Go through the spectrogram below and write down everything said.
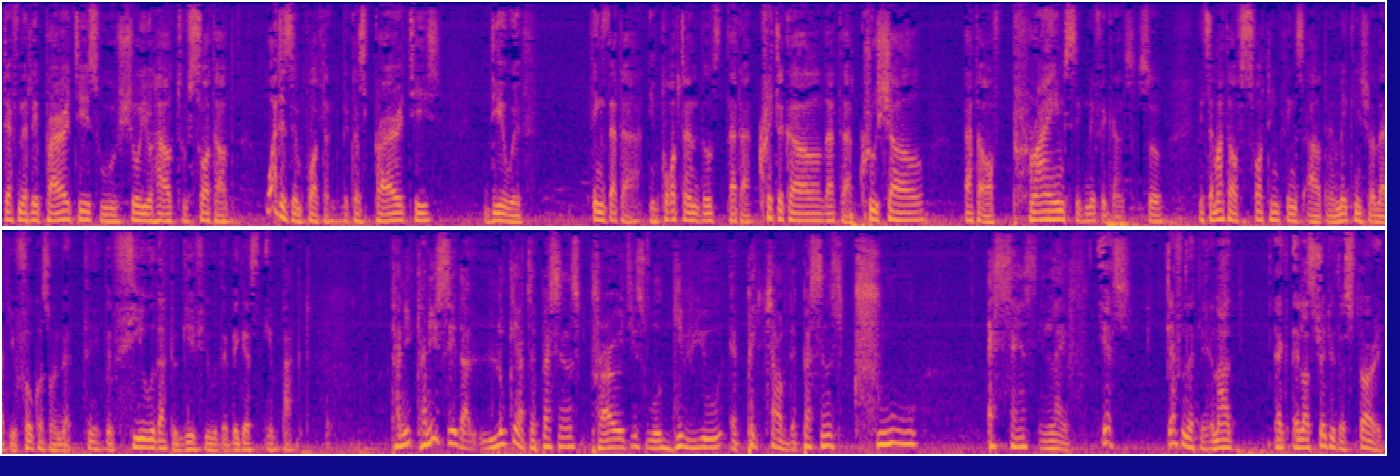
definitely priorities will show you how to sort out what is important because priorities deal with things that are important, those that are critical, that are crucial, that are of prime significance. So it's a matter of sorting things out and making sure that you focus on the, th- the few that will give you the biggest impact. Can you can you say that looking at a person's priorities will give you a picture of the person's true essence in life? Yes, definitely. And I'll illustrate with a story.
